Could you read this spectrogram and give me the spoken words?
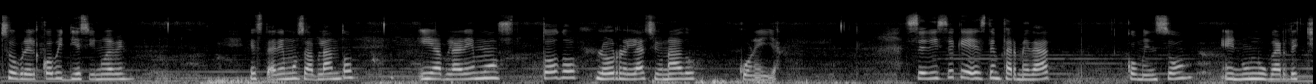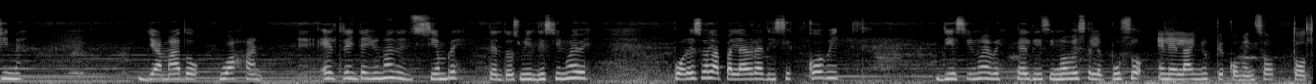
sobre el COVID-19 estaremos hablando y hablaremos todo lo relacionado con ella. Se dice que esta enfermedad comenzó en un lugar de China llamado Wuhan el 31 de diciembre del 2019. Por eso la palabra dice COVID-19. El 19 se le puso en el año que comenzó todo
